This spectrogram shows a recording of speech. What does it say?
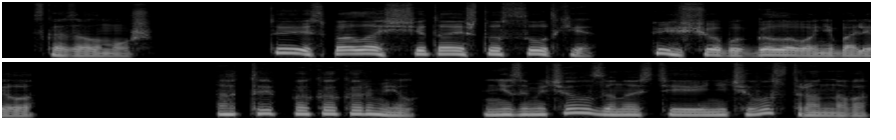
— сказал муж. «Ты спала, считай, что сутки. Еще бы голова не болела». «А ты пока кормил, не замечал за Настей ничего странного?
